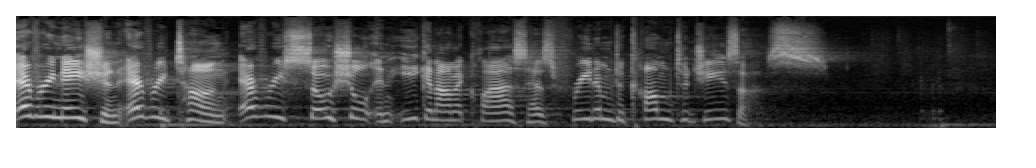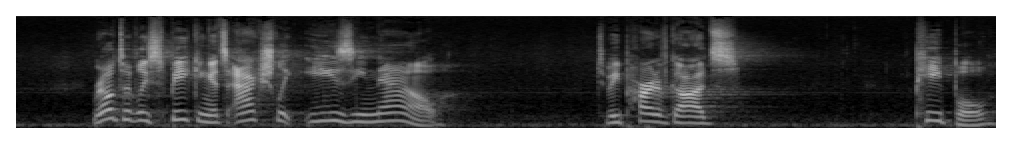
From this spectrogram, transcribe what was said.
Every nation, every tongue, every social and economic class has freedom to come to Jesus. Relatively speaking, it's actually easy now to be part of God's people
